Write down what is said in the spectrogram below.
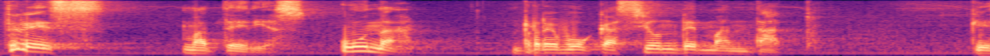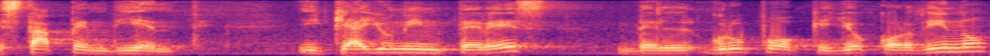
Tres materias. Una, revocación de mandato, que está pendiente y que hay un interés del grupo que yo coordino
